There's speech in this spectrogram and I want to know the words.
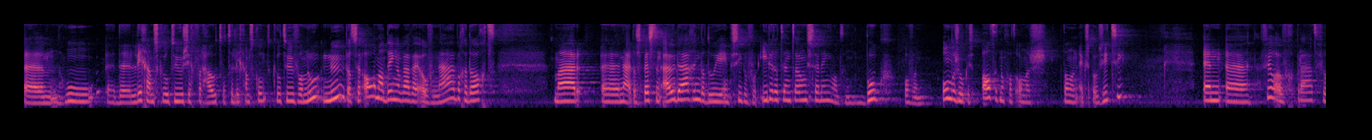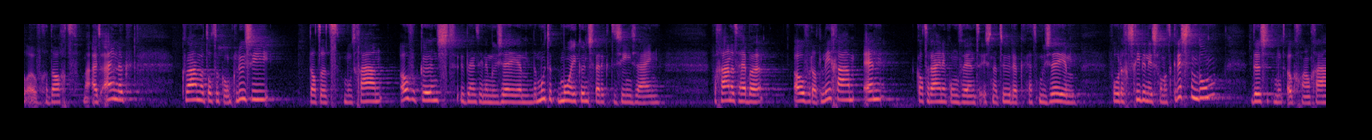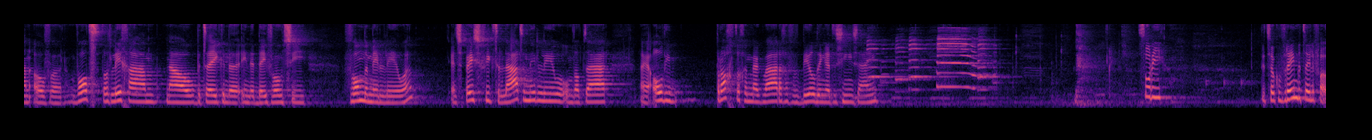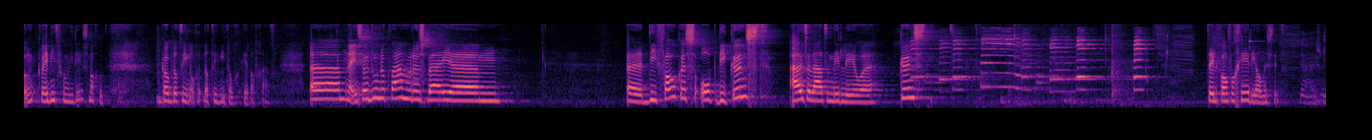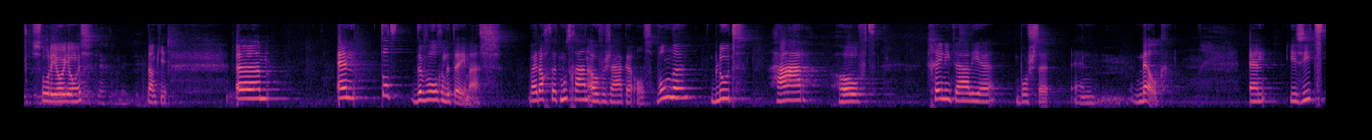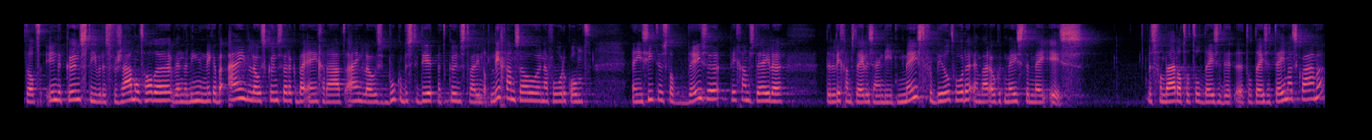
um, hoe de lichaamscultuur zich verhoudt tot de lichaamscultuur van nu. nu. Dat zijn allemaal dingen waar wij over na hebben gedacht. Maar uh, nou, dat is best een uitdaging. Dat doe je in principe voor iedere tentoonstelling. Want een boek of een onderzoek is altijd nog wat anders dan een expositie. En uh, veel over gepraat, veel over gedacht. Maar uiteindelijk kwamen we tot de conclusie dat het moet gaan over kunst. U bent in een museum, er moeten mooie kunstwerken te zien zijn. We gaan het hebben over dat lichaam. En Katerijnenconvent is natuurlijk het museum voor de geschiedenis van het christendom. Dus het moet ook gewoon gaan over wat dat lichaam nou betekende in de devotie van de middeleeuwen. En specifiek de late middeleeuwen, omdat daar nou ja, al die prachtige, merkwaardige verbeeldingen te zien zijn. Sorry. Dit is ook een vreemde telefoon. Ik weet niet van wie die is, maar goed. Ik hoop dat die, nog, dat die niet nog een keer afgaat. Uh, nee, zodoende kwamen we dus bij uh, uh, die focus op die kunst uit de late middeleeuwen. Kunst. Telefoon van Gerian is dit. Sorry hoor, jongens. Dank je. Um, en tot de volgende thema's. Wij dachten het moet gaan over zaken als wonden, bloed, haar, hoofd, genitaliën, borsten en melk. En je ziet dat in de kunst die we dus verzameld hadden, Wendelin en ik hebben eindeloos kunstwerken bijeengeraapt, eindeloos boeken bestudeerd met kunst waarin dat lichaam zo eh, naar voren komt. En je ziet dus dat deze lichaamsdelen de lichaamsdelen zijn die het meest verbeeld worden en waar ook het meeste mee is. Dus vandaar dat we tot deze, tot deze thema's kwamen.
